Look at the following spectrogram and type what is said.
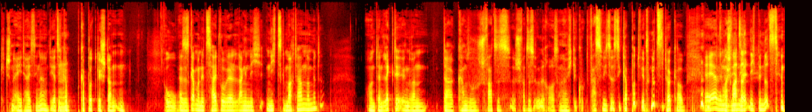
Kitchen Aid heißt sie, ne? Die hat sich mhm. kaputt gestanden. Oh. Also es gab mal eine Zeit, wo wir lange nicht nichts gemacht haben damit. Und dann leckte irgendwann da kam so schwarzes, schwarzes Öl raus. Und dann habe ich geguckt, was, wieso ist die kaputt? Wir benutzen doch kaum. Ja, ja, wenn Oh, du die schwarzes- halt nicht benutzt, dann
